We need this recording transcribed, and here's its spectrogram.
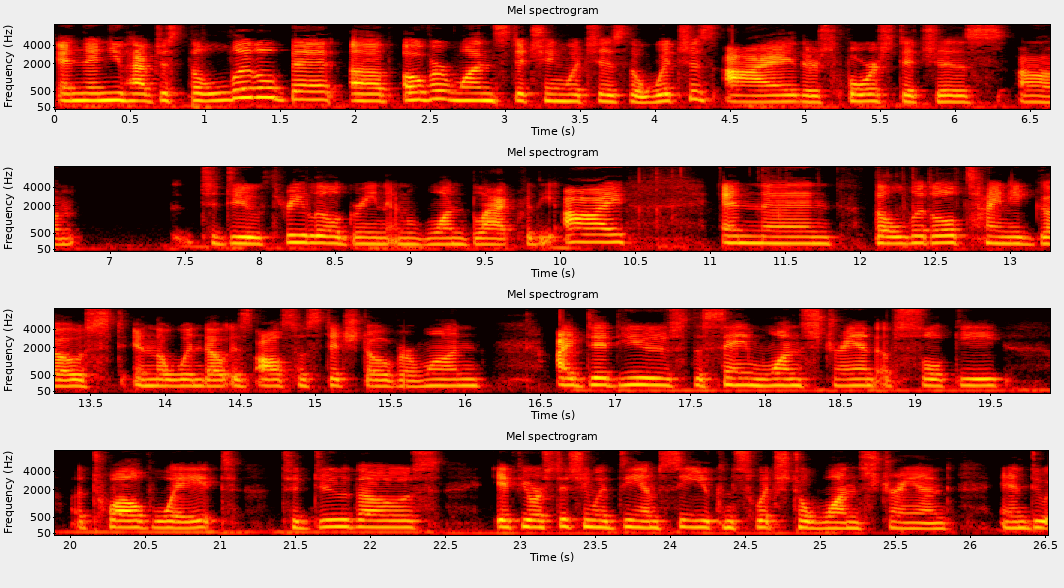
and then you have just the little bit of over one stitching, which is the witch's eye. There's four stitches um, to do three little green and one black for the eye. And then the little tiny ghost in the window is also stitched over one. I did use the same one strand of Sulky, a 12 weight to do those. If you're stitching with DMC, you can switch to one strand and do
